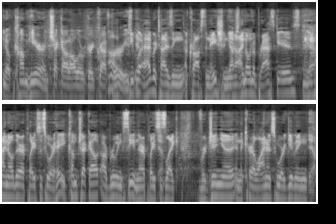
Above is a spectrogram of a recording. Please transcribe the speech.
you know, come here and check out all our great craft Oh, breweries." People are advertising across the nation. You know, I know Nebraska is. I know there are places who are, hey, come check out our brewing scene. There are places like Virginia and the Carolinas who are giving Yeah.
